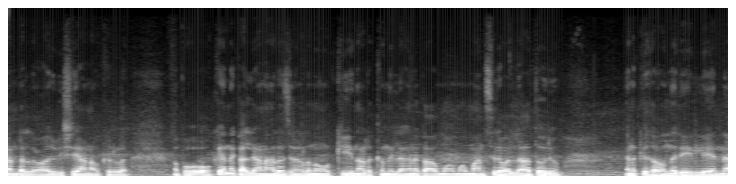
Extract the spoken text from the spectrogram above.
കണ്ടല്ലോ ആ ഒരു വിഷയമാണ് അവൾക്കുള്ളത്. അപ്പോൾ ഓക്കെ തന്നെ കല്യാണാലോചനകൾ നോക്കി നടക്കുന്നില്ല. അങ്ങനെയൊക്കെ ആകുമ്പോൾ നമുക്ക് മനസ്സിൽ വല്ലാത്തൊരു എനിക്ക് സൗന്ദര്യം ഇല്ലേ? എന്നെ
